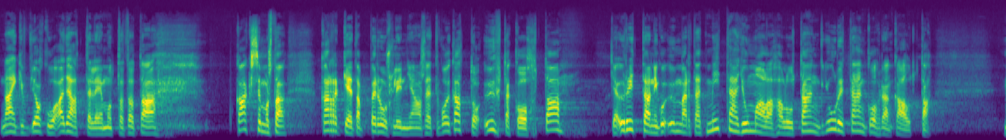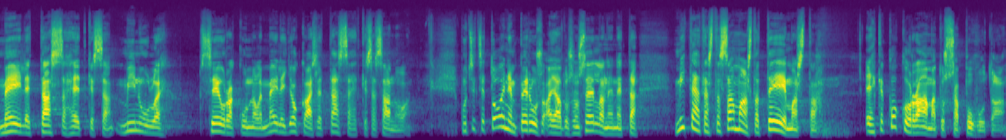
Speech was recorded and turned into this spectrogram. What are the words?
Näinkin joku ajattelee, mutta tota, kaksi semmoista karkeata peruslinjaa on se, että voi katsoa yhtä kohtaa ja yrittää niin kuin ymmärtää, että mitä Jumala haluaa tämän, juuri tämän kohdan kautta meille tässä hetkessä, minulle, seurakunnalle, meille jokaiselle tässä hetkessä sanoa. Mutta sitten se toinen perusajatus on sellainen, että mitä tästä samasta teemasta ehkä koko raamatussa puhutaan.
